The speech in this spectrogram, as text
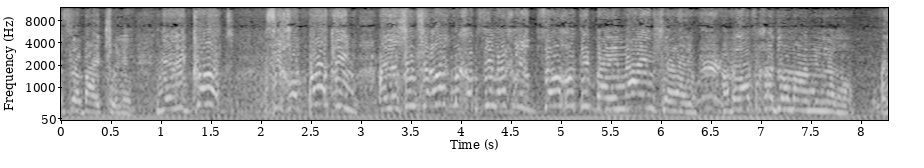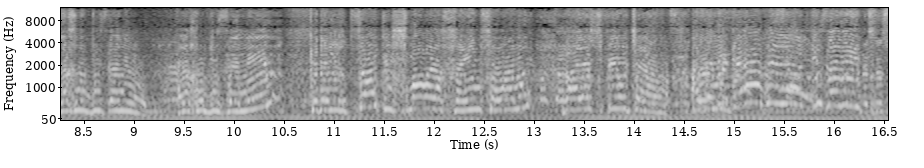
מחוץ לבית שלי. יריקות, פסיכופטים, אנשים שרק מחפשים איך לרצוח אותי בעיניים שלהם, אבל אף אחד לא מאמין לנו. אנחנו גזענים. אנחנו גזענים כדי לרצות לשמור על החיים שלנו ועל השפיות שלנו. אז אני גאה בלהיות גזענית!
